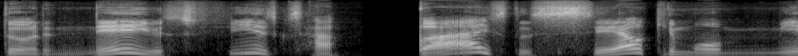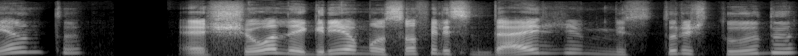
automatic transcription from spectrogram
torneios físicos. Rapaz do céu, que momento! É show, alegria, emoção, felicidade, mistura de tudo.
